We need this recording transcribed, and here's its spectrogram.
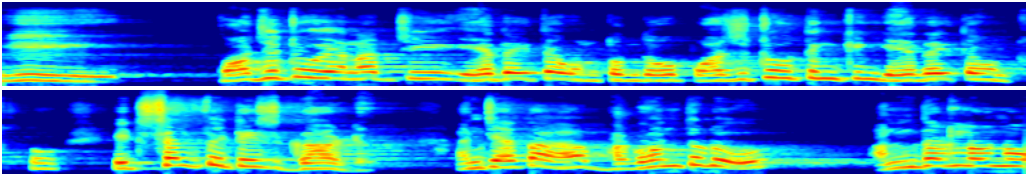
ఈ పాజిటివ్ ఎనర్జీ ఏదైతే ఉంటుందో పాజిటివ్ థింకింగ్ ఏదైతే ఉంటుందో ఇట్ సెల్ఫ్ ఇట్ ఈస్ గాడ్ అంచేత భగవంతుడు అందరిలోనూ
